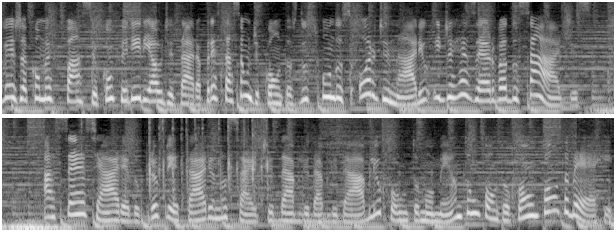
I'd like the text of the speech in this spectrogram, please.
Veja como é fácil conferir e auditar a prestação de contas dos fundos ordinário e de reserva do SAADES. Acesse a área do proprietário no site www.momentum.com.br.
